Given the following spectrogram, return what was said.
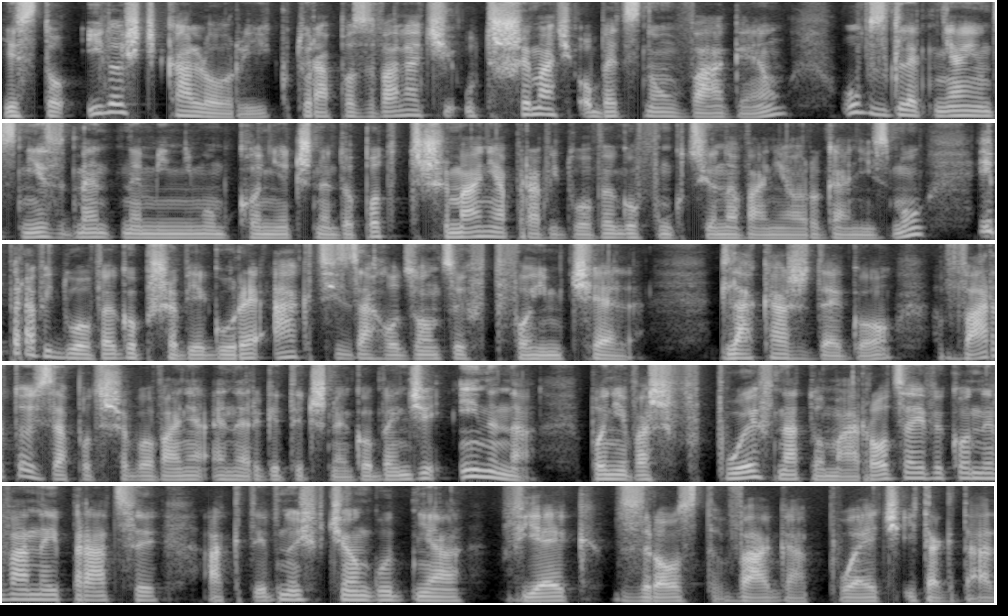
jest to ilość kalorii, która pozwala ci utrzymać obecną wagę, uwzględniając niezbędne minimum konieczne do podtrzymania prawidłowego funkcjonowania organizmu i prawidłowego przebiegu reakcji zachodzących w twoim ciele. Dla każdego wartość zapotrzebowania energetycznego będzie inna, ponieważ wpływ na to ma rodzaj wykonywanej pracy, aktywność w ciągu dnia, wiek, wzrost, waga, płeć itd.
